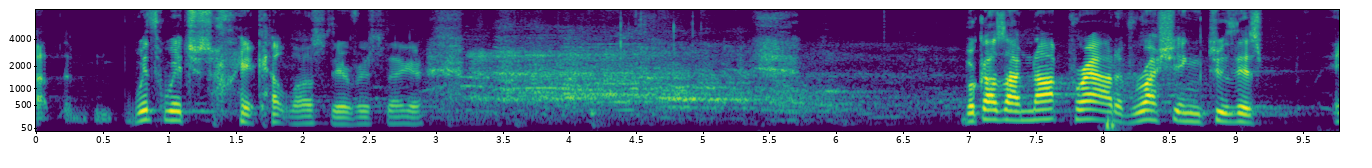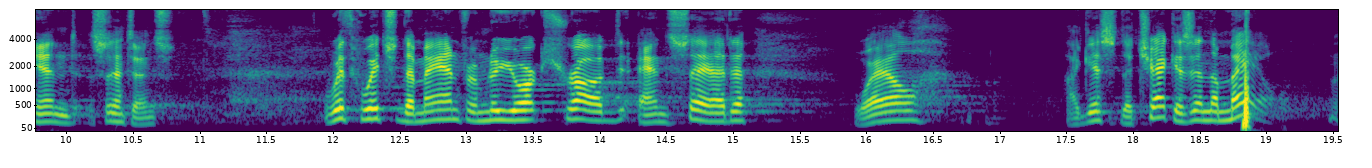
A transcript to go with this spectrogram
uh, with which, sorry, I got lost there for a second. because I'm not proud of rushing to this end sentence, with which the man from New York shrugged and said, Well, I guess the check is in the mail.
